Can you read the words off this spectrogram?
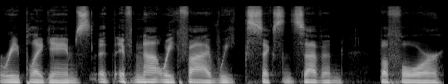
replay games, if not week five, week six and seven before,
